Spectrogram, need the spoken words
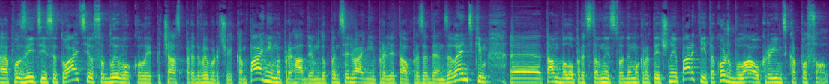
е, позиції ситуації, особливо коли під час передвиборчої кампанії ми пригадуємо до Пенсильванії прилітав президент Зеленським. Е, Там було представництво демократичної партії. Також була українська посол.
